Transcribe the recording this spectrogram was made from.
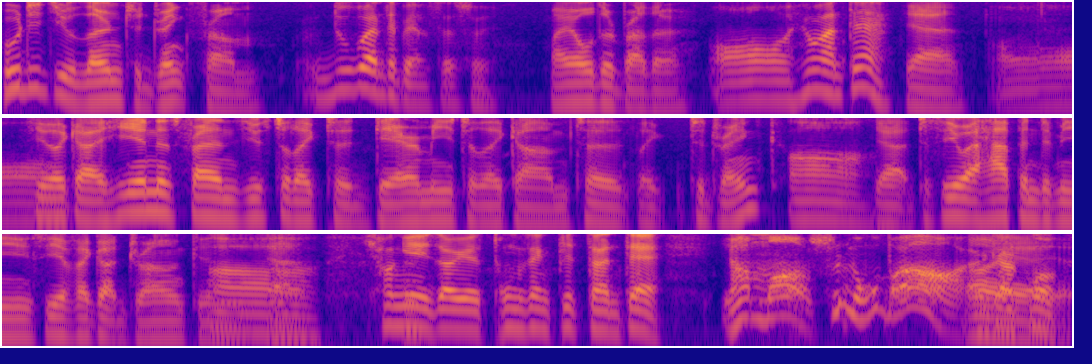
Who did you learn to drink from? 누구한테 배웠어요, 술? My older brother. 어, 형한테? Yeah. 어. He like uh, he and his friends used to like to dare me to like um to like to drink. 어. Yeah, to see what happened to me, see if I got drunk and 어, yeah. 형이 저기 동생 피터한테 야 뭐 술 먹어봐 이렇게 어, 갖고 예, 예.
